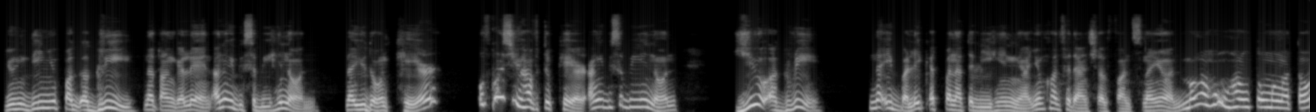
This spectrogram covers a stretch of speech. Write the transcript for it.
yung hindi niyo pag-agree na tanggalin. Ano ibig sabihin nun? Na you don't care? Of course you have to care. Ang ibig sabihin nun, you agree na ibalik at panatilihin nga yung confidential funds na yon. Mga hunghang tong mga to,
